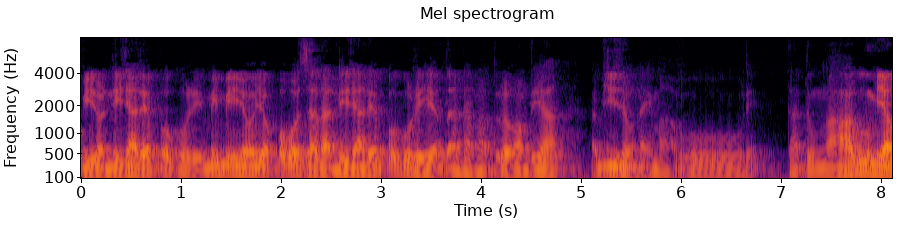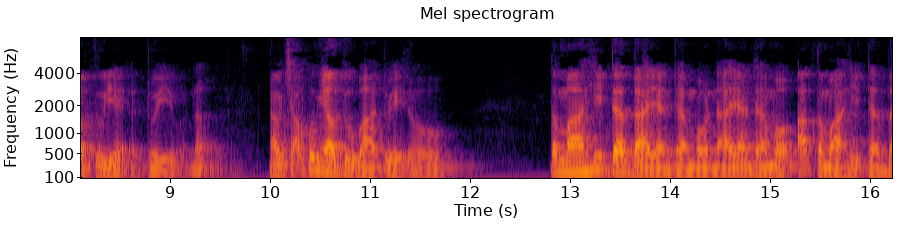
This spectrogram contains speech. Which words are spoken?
ပြီးတော့နေကြတဲ့ပုံကိုယ်တွေမိမိရောရောပေါ့ပေါ့ဆဆနေကြတဲ့ပုံကိုယ်တွေရဲ့တန်တန်မှသူတော်ကောင်းတရားအပြည့်စုံနိုင်မှာဘူးတဲ့ဒါသူ၅ခုမြောက်သူ့ရဲ့အတွေ့ပေါ့နော်နောက်၆ခုမြောက်သူပါအတွေ့တော့တမာဟိတတယံဓမ္မောနာယံဓမ္မောအတ္တမဟိတတ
